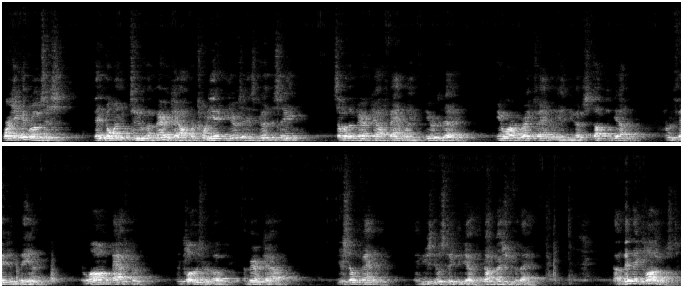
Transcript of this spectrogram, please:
Working at Roses, then going to Americal for 28 years, and it's good to see some of the Americal family here today. You are a great family, and you have stuck together through thick and thin. And long after the closure of Americal, you're still a family, and you still stick together. God bless you for that. Uh, then they closed.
